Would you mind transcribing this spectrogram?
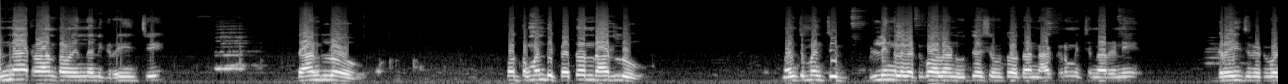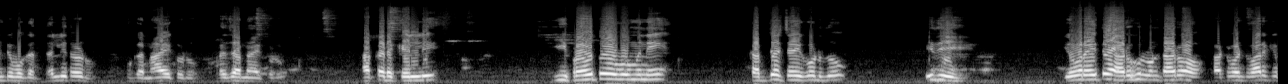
అన్నాక్రాంతమైందని గ్రహించి దాంట్లో కొంతమంది పెత్తందారులు మంచి మంచి బిల్డింగ్లు కట్టుకోవాలనే ఉద్దేశంతో దాన్ని ఆక్రమించినారని గ్రహించినటువంటి ఒక దళితుడు. ఒక నాయకుడు ప్రజానాయకుడు అక్కడికి వెళ్ళి ఈ ప్రభుత్వ భూమిని కబ్జా చేయకూడదు. ఇది ఎవరైతే అర్హులు ఉంటారో అటువంటి వారికి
